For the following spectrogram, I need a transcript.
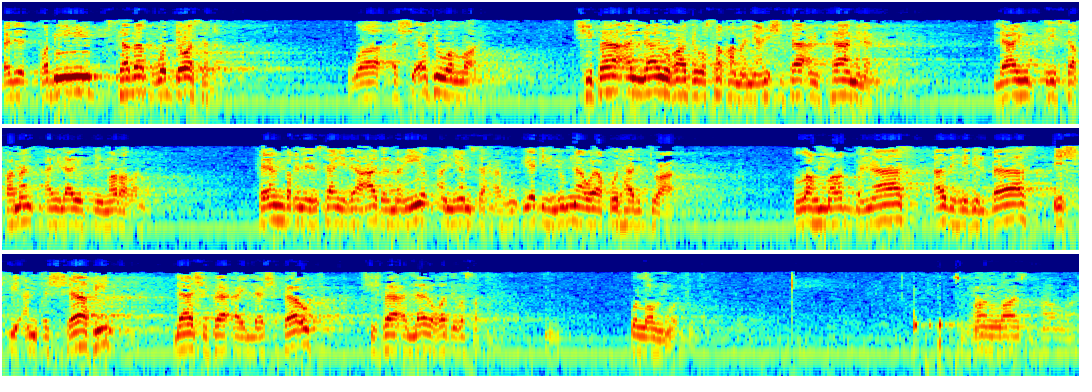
بل الطبيب سبب والدواء سبب. والشافي هو الله. شفاء لا يغادر سقما يعني شفاء كاملا. لا يبقي سقما أي لا يبقي مرضا. فينبغي للإنسان إذا عاد المريض أن يمسحه بيده اليمنى ويقول هذا الدعاء. اللهم رب الناس أذهب الباس اشفي أنت الشافي لا شفاء إلا شفاؤك شفاء لا يغادر سقما والله الموفق سبحان الله سبحان الله.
